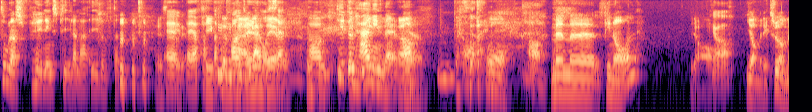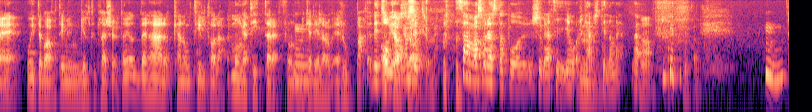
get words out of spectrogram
tonartshöjningspilarna i luften. Eh, jag fattar fortfarande inte det där måste. Ja, keep them hanging there. Ja. Yeah. Ja. Ja. Men eh, final? Ja. Ja. Ja, men det tror jag med. Och inte bara för att det är min guilty pleasure. Utan den här kan nog tilltala många tittare från olika delar av Europa. Det tror och jag också. Samma som röstar på 2010 år kanske till och med. Ja. Ja. vänta.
